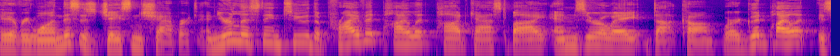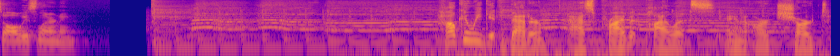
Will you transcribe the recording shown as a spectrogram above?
Hey everyone, this is Jason Schappert, and you're listening to the Private Pilot Podcast by M0A.com, where a good pilot is always learning. How can we get better as private pilots in our chart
